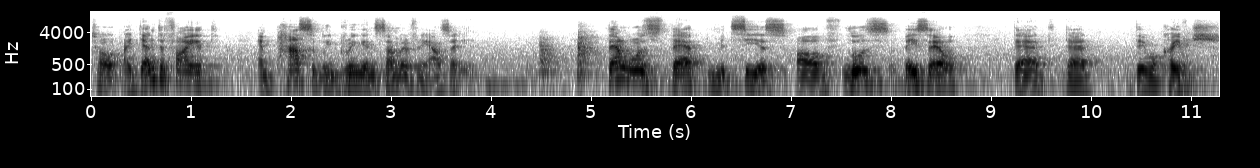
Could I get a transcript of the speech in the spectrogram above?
to identify it and possibly bring in somebody from the outside in. That was that mitzias of Luz, Beisel, that, that they were kavish.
